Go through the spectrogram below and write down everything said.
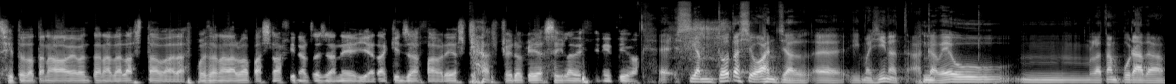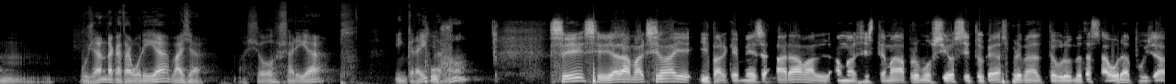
si tot anava bé, de Nadal estava. Després de Nadal va passar a finals de gener i ara 15 de febrer espero que ja sigui la definitiva. Eh, si amb tot això, Àngel, eh, imagina't, acabeu mm. la temporada pujant de categoria, vaja, això seria pff, increïble, Uf. no? Sí, seria la màxima i, i perquè més ara amb el, amb el sistema de promoció, si tu quedes primer del teu grup no t'assegura pujar.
